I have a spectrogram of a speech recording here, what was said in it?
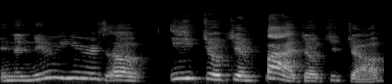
In the New Year's of Ijojimpajojijo,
